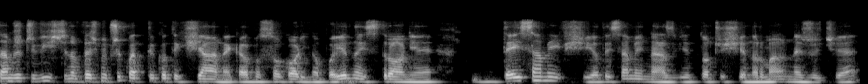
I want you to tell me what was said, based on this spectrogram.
Tam rzeczywiście, no weźmy przykład tylko tych sianek albo sokolik, no po jednej stronie tej samej wsi, o tej samej nazwie toczy się normalne życie,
